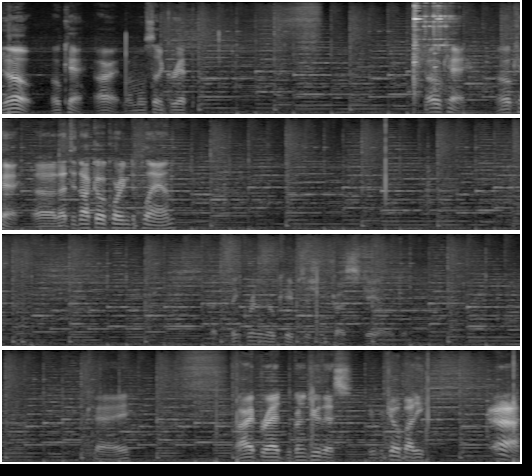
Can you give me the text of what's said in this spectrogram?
no! Okay, alright, I'm almost at a grip. Okay, okay. Uh, that did not go according to plan. I think we're in an okay position to try to scale again. Okay. Alright, Bread, we're gonna do this. Here we go, buddy. Ah!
